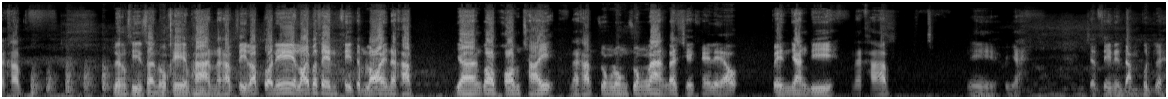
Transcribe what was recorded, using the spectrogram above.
นะครับ เรื่องสีสันโอเคผ่านนะครับสีรอบตัวนี้ร้อยเปอร์เซ็นสีเต็มร้อยนะครับ ยางก็พร้อมใช้นะครับ ช่วงลงช่วงล่างก็เช็คให้แล้วเป็นอย่างดีนะครับ นี่เป็นไงแชสซีนี่ดำปึ๊ดเลย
